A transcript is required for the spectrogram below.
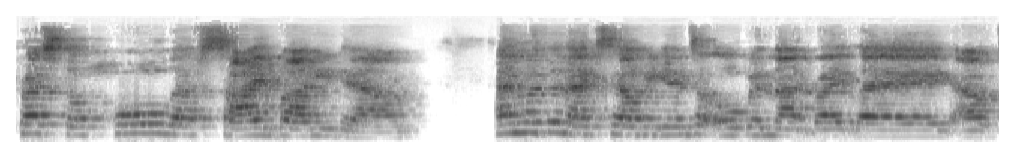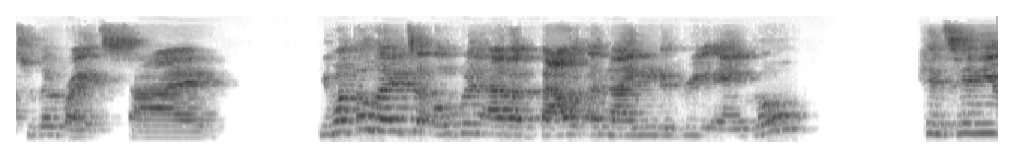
press the whole left side body down, and with an exhale, begin to open that right leg out to the right side. You want the leg to open at about a 90 degree angle. Continue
